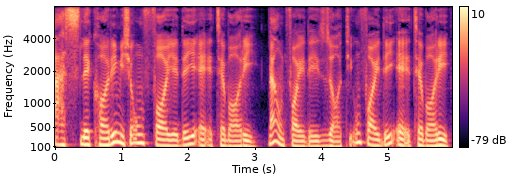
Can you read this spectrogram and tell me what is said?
اصل کاری میشه اون فایده اعتباری نه اون فایده ذاتی اون فایده اعتباری.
